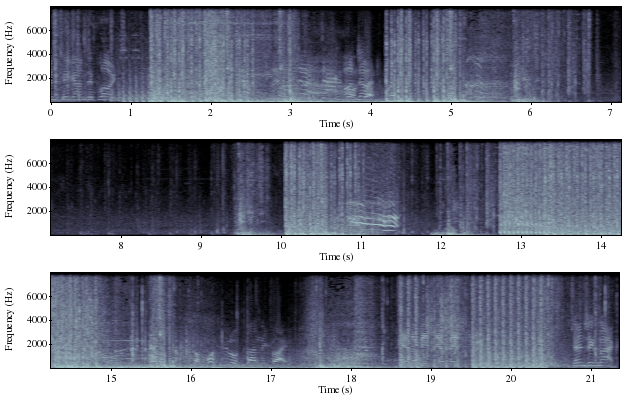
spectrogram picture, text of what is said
Sentry gun deployed. Standing by. Enemy near. Changing mag.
